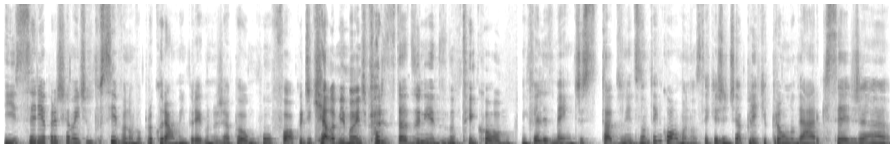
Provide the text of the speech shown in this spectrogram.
Isso seria praticamente impossível. Não vou procurar um emprego no Japão com o foco de que ela me mande para os Estados Unidos. Não tem como. Infelizmente, Estados Unidos não tem como, a não ser que a gente aplique para um lugar que seja.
